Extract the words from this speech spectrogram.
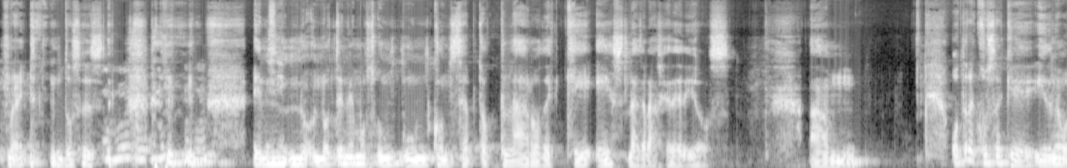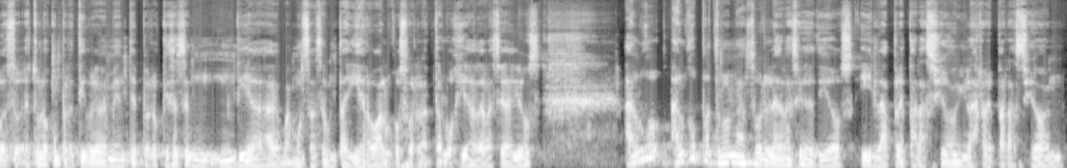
Entonces, no, tenemos un, concepto claro de qué es la gracia de Dios. Otra cosa que, y de nuevo, esto, lo compartí brevemente, pero quizás un día vamos a hacer un taller o algo sobre la teología de la gracia de Dios. Algo, algo patrona sobre la gracia de Dios y la preparación y la reparación.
